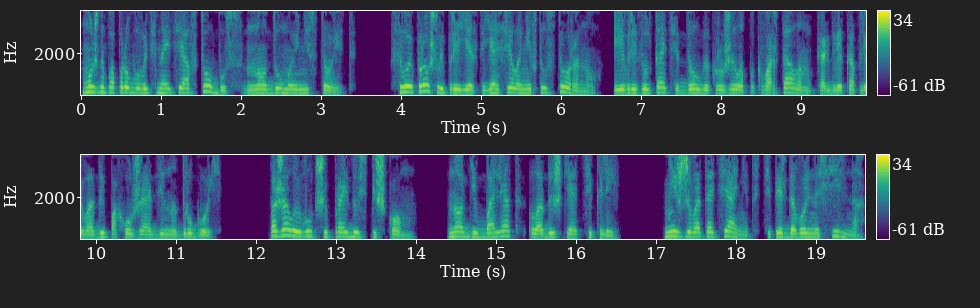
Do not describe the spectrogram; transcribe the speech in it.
Можно попробовать найти автобус, но, думаю, не стоит. В свой прошлый приезд я села не в ту сторону, и в результате долго кружила по кварталам, как две капли воды, похожие один на другой. Пожалуй, лучше пройдусь пешком. Ноги болят, лодыжки оттекли. Низ живота тянет, теперь довольно сильно.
